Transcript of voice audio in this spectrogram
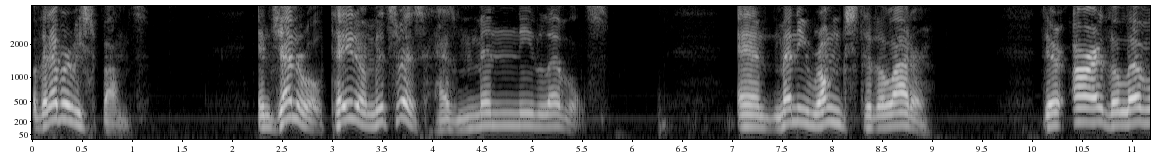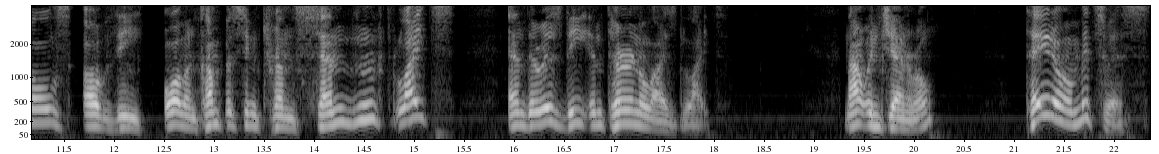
The Rebbe responds in general, Torah mitzvahs has many levels and many rungs to the ladder. There are the levels of the all encompassing transcendent lights, and there is the internalized light. Now, in general, Torah mitzvahs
